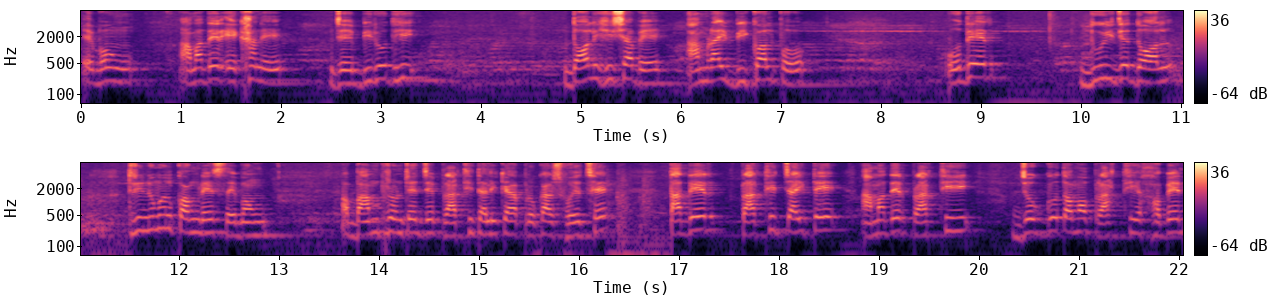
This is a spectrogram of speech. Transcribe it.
এবং আমাদের এখানে যে বিরোধী দল হিসাবে আমরাই বিকল্প, ওদের দুই যে দল, তৃণমূল কংগ্রেস এবং বামফ্রন্টের যে প্রার্থী তালিকা প্রকাশ হয়েছে, তাদের প্রার্থীর চাইতে আমাদের প্রার্থী যোগ্যতম প্রার্থী হবেন।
